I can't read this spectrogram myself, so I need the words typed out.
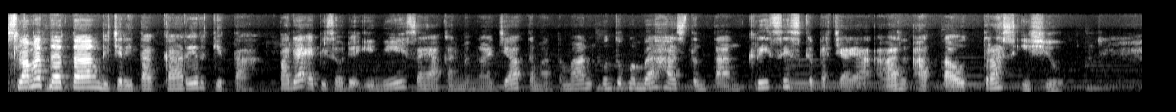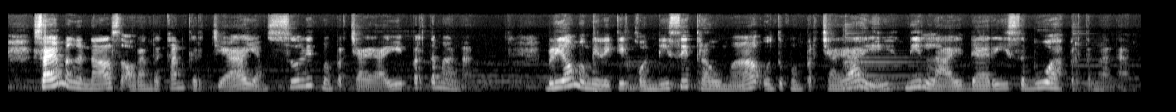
Selamat datang di cerita karir kita. Pada episode ini, saya akan mengajak teman-teman untuk membahas tentang krisis kepercayaan atau trust issue. Saya mengenal seorang rekan kerja yang sulit mempercayai pertemanan. Beliau memiliki kondisi trauma untuk mempercayai nilai dari sebuah pertemanan.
